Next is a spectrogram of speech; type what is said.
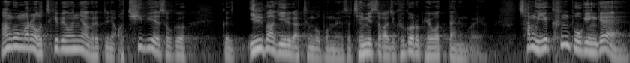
한국말을 어떻게 배웠냐 그랬더니 어, TV에서 그, 그 1박 2일 같은 거 보면서 재밌어가지고 그거를 배웠다는 거예요. 참 이게 큰 복인 게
